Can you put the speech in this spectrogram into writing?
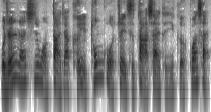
我仍然希望大家可以通过这次大赛的一个观赛，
